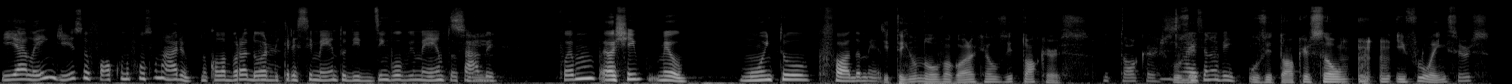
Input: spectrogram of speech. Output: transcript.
e, além disso, foco no funcionário, no colaborador, de crescimento, de desenvolvimento, Sim. sabe? Foi um, eu achei, meu, muito foda mesmo. E tem um novo agora que é os e-talkers. E talkers. Os Ah, esse eu não vi. Os e-talkers são influencers,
